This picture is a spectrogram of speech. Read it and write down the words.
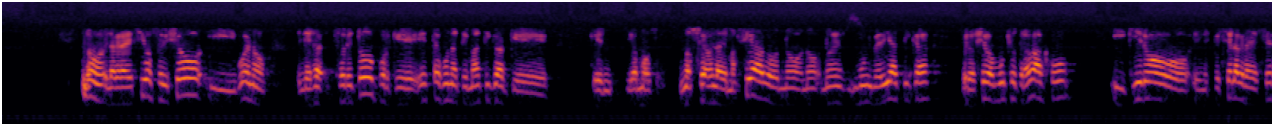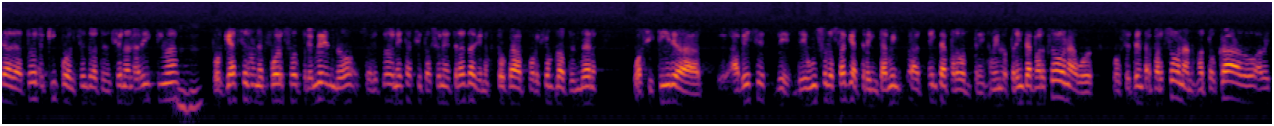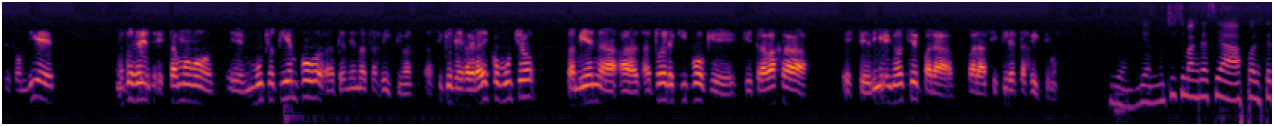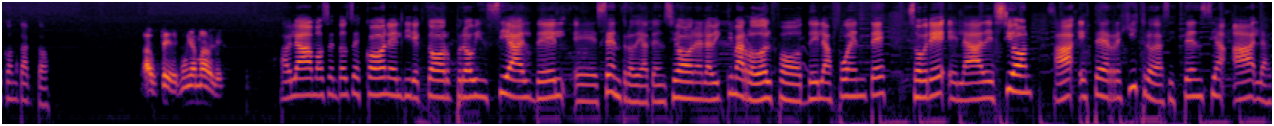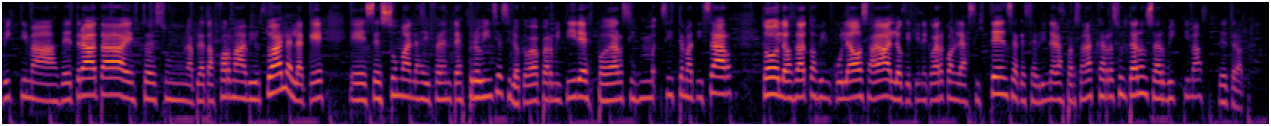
No, el agradecido soy yo y bueno, sobre todo porque esta es una temática que, que, digamos, no se habla demasiado, no, no, no es muy mediática, pero lleva mucho trabajo y quiero en especial agradecer a, todo el equipo del Centro de Atención a la Víctima porque hacen un esfuerzo tremendo, sobre todo en estas situaciones de trata que nos toca, por ejemplo, atender o asistir a, a veces de, de un solo saque a 30, mil, a 30, perdón, 30, 30 personas o, o 70 personas, nos ha tocado, a veces son 10 entonces estamos eh, mucho tiempo atendiendo a esas víctimas. Así que les agradezco mucho también a, todo el equipo que, que trabaja este día y noche para, para asistir a estas víctimas. Bien, bien. Muchísimas gracias por este contacto. A ustedes, muy amables. Hablábamos entonces con el director provincial del eh, Centro de Atención a la Víctima, Rodolfo de la Fuente, sobre eh, la adhesión a este registro de asistencia a las víctimas de trata. Esto es una plataforma virtual a la que eh, se suman las diferentes provincias y lo que va a permitir es poder sistematizar todos los datos vinculados a lo que tiene que ver con la asistencia que se brinda a las personas que resultaron ser víctimas de trata.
